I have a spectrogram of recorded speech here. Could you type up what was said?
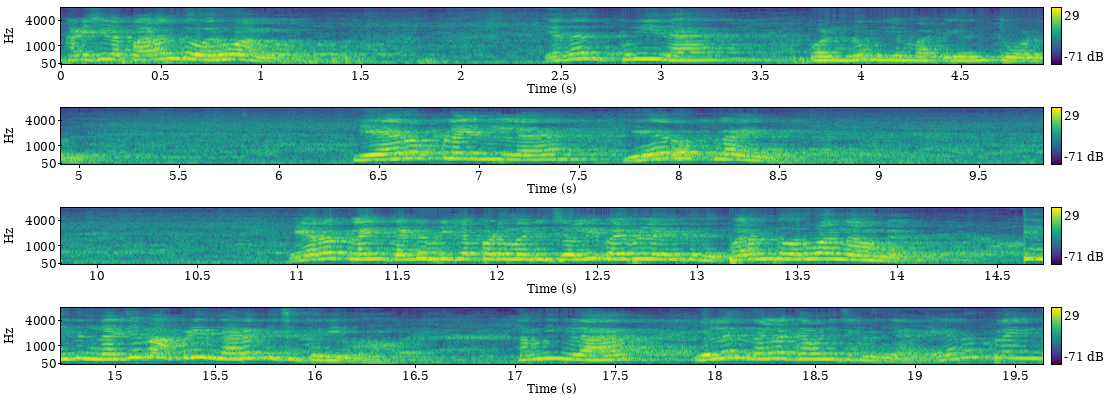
கடைசியில் பறந்து வருவாங்க. ஏதாவது புரியுதா? ஒன்றும் புரிய மாட்டேங்குதுன்னு தோணுது. ஏரோப்ளைன் இல்லை ஏரோப்ளைன். ஏரோப்ளைன் கண்டுபிடிக்கப்படும் என்று சொல்லி பைபிளில் இருக்குது. பறந்து வருவாங்க அவங்க. இது நிஜமாக அப்படியே நடந்துச்சு தெரியுமா? தம்பிங்களா எல்லாரும் நல்லா கவனிச்சுக்கிடுங்க ஏரோப்ளைன்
